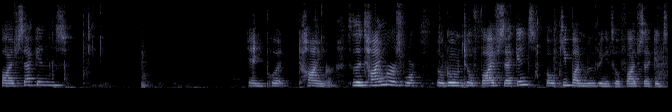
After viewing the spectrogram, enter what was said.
Five seconds. And put timer. So the timer is for, it'll go until five seconds. It'll keep on moving until five seconds.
